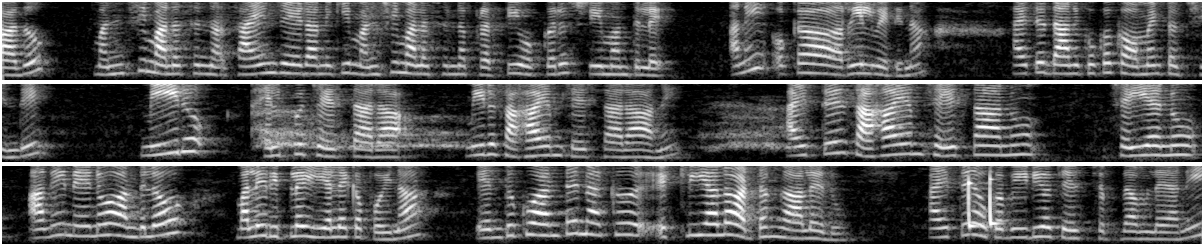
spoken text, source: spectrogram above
కాదు. మంచి మనసున్న సాయం చేయడానికి మంచి మనసున్న ప్రతి ఒక్కరూ శ్రీమంతులే అని ఒక రీల్ పెట్టిన. అయితే దానికి ఒక కామెంట్ వచ్చింది. మీరు హెల్ప్ చేస్తారా? మీరు సహాయం చేస్తారా అని. అయితే సహాయం చేస్తాను చెయ్యను అని నేను అందులో మళ్ళీ రిప్లై ఇవ్వలేకపోయినా ఎందుకు అంటే నాకు ఎట్లా ఇవ్వాలో అర్థం కాలేదు. అయితే ఒక వీడియో చేసి చెప్దాంలే అని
